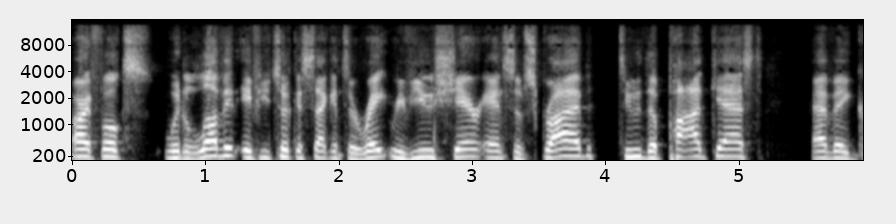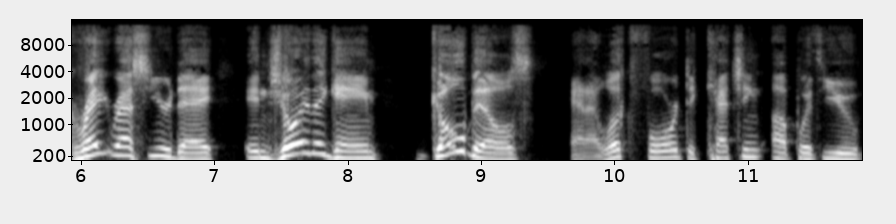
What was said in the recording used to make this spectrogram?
All right, folks, would love it if you took a second to rate, review, share, and subscribe to the podcast. Have a great rest of your day. Enjoy the game. Go Bills. And I look forward to catching up with you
